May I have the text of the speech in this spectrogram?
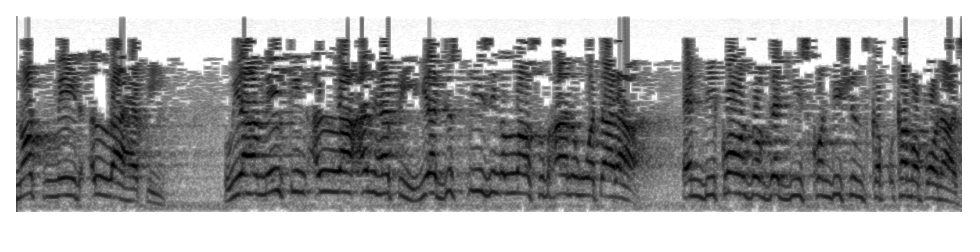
not made Allah happy. We are making Allah unhappy. We are displeasing Allah subhanahu wa ta'ala. And because of that, these conditions come upon us.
